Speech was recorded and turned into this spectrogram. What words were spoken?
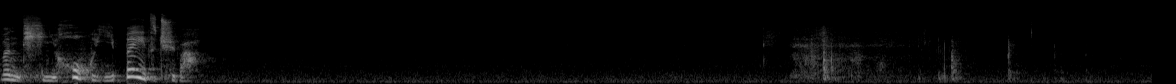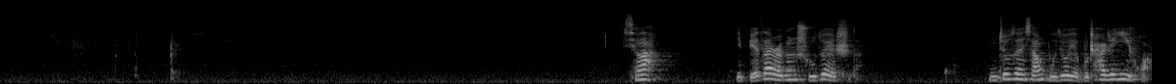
问题，你后悔一辈子去吧。行了，你别在这跟赎罪似的。你就算想补救，也不差这一会儿。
